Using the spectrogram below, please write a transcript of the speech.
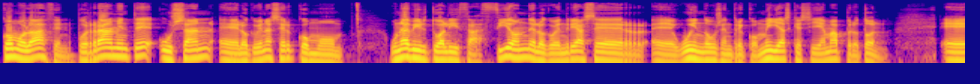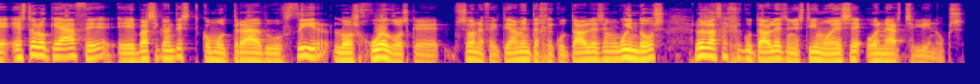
¿Cómo lo hacen? Pues realmente usan eh, lo que viene a ser como una virtualización de lo que vendría a ser eh, Windows, entre comillas, que se llama Proton. Eh, esto lo que hace eh, básicamente es como traducir los juegos que son efectivamente ejecutables en Windows, los hace ejecutables en SteamOS o en Arch Linux.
